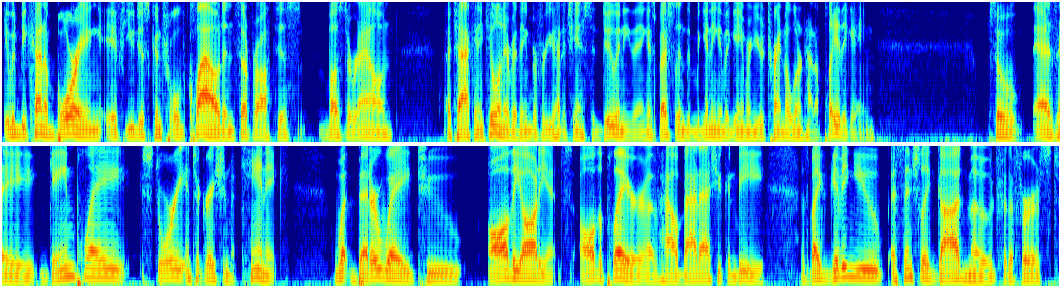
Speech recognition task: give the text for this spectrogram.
it would be kind of boring if you just controlled Cloud and Sephiroth just buzzed around attacking and killing everything before you had a chance to do anything, especially in the beginning of a game where you're trying to learn how to play the game. So, as a gameplay story integration mechanic, what better way to all the audience, all the player of how badass you can be is by giving you essentially a god mode for the first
